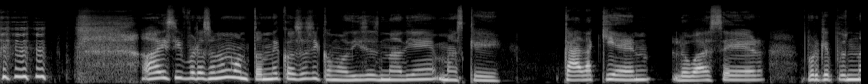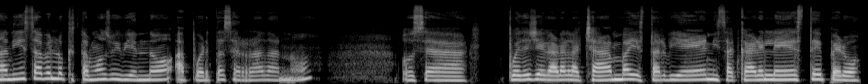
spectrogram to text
Ay, sí, pero son un montón de cosas y como dices, nadie más que cada quien lo va a hacer, porque pues nadie sabe lo que estamos viviendo a puerta cerrada, ¿no? O sea, puedes llegar a la chamba y estar bien y sacar el este, pero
